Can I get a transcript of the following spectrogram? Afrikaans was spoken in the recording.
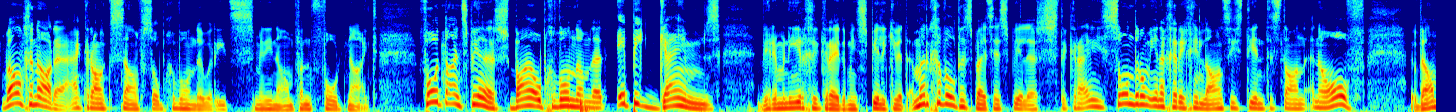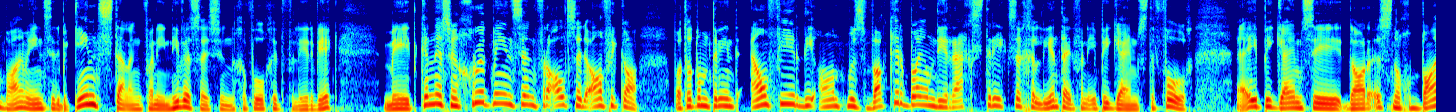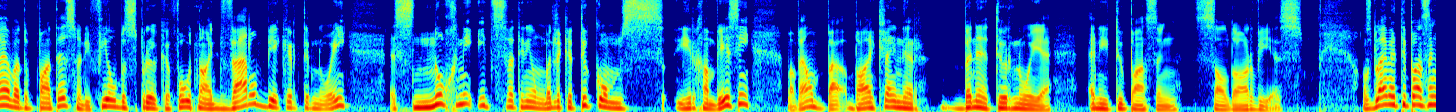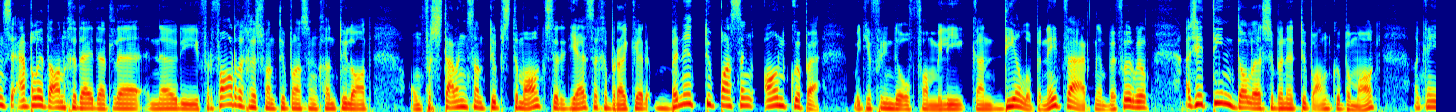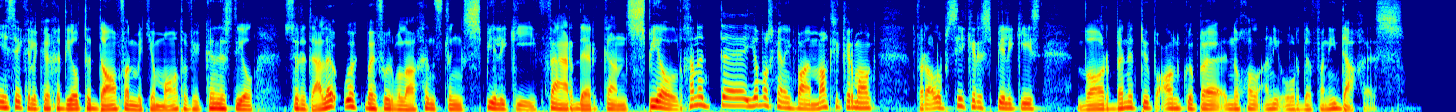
Wel genade, ek raak selfs opgewonde oor iets met die naam van Fortnite. Fortnite spelers baie opgewonde omdat Epic Games weer 'n manier gekry het om die speletjie wat immer gewild is by sy spelers te kry sonder om enige regulasies teen te staan in 'n hof. Hoewel baie mense die bekendstelling van die nuwe seisoen gevolg het verlede week, met kinders en groot mense in veral Suid-Afrika wat tot omtrent 11:00 die aand moes wakker bly om die regstreekse geleentheid van Epic Games te volg. Nou, Epic Games sê daar is nog baie wat op pad is, want die veelbesproke Fortnite Wêreldbeker toernooi is nog nie iets wat in die onmiddellike toekoms hier gaan wees nie, maar wel ba baie kleiner binne toernooie in die toepassing sal daar wees. Ons bly by toepassings. Apple het aangedui dat hulle nou die vervaardigers van toepassing gaan toelaat om verstellings aan toeps te maak sodat jy as 'n gebruiker binne toepassing aankope met jou vriende of familie kan deel op 'n netwerk. Nou byvoorbeeld, as jy 10 dollar se binne toep aankope maak, dan kan jy sekerlik 'n gedeelte daarvan met jou maat of jou kinders deel sodat hulle ook byvoorbeeld haar gunsteling speletjie verder kan speel. Dit gaan dit uh, heel waarskynlik baie makliker maak veral op sekere speletjies waar binne toep aankope nogal aan die orde van die dag is.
